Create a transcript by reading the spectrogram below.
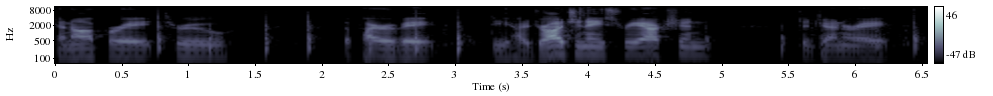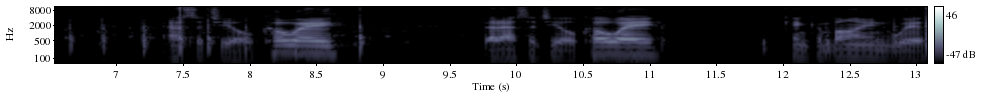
can operate through the pyruvate dehydrogenase reaction to generate acetyl-CoA. That acetyl-CoA can combine with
